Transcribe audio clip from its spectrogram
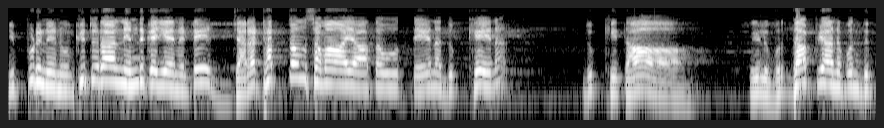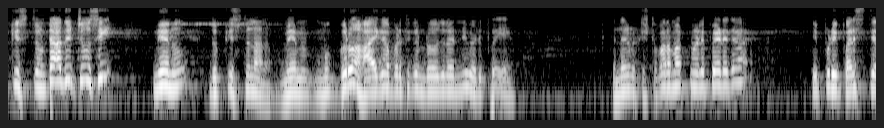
ఇప్పుడు నేను దుఃఖితురాల్ని ఎందుకు అయ్యానంటే జరఠత్వం సమాయాతవు తేన దుఃఖేన దుఃఖితా. వీళ్ళు వృద్ధాప్యాన్ని పొంది దుఃఖిస్తుంటే అది చూసి నేను దుఃఖిస్తున్నాను. మేము ముగ్గురు హాయిగా బ్రతికిన రోజులన్నీ వెళ్ళిపోయాయి. ఎందుకంటే కృష్ణ పరమాత్మ వెళ్ళిపోయాడుగా. ఇప్పుడు ఈ పరిస్థితి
